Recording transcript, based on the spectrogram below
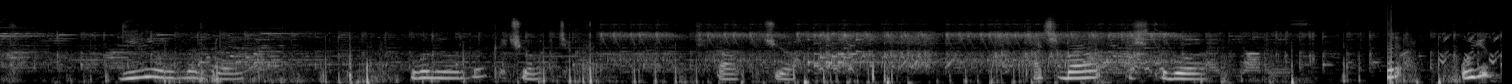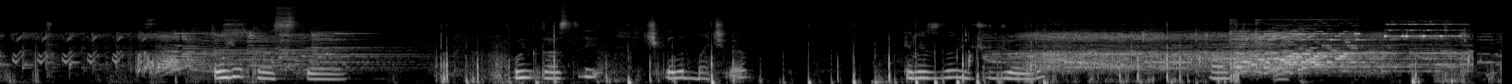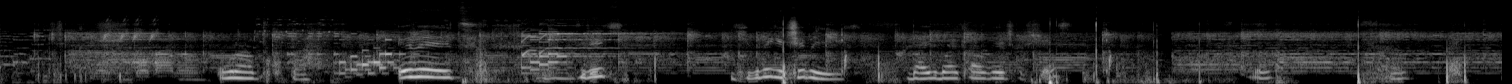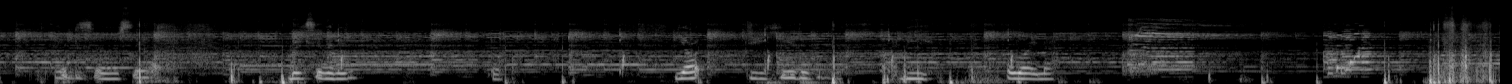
Geliyorum ben buraya. Orada? Kaçıyor çakal. Çakal kaçıyor. Kaçma. İşte bu. Oyun. Oyun kastı. Oyun kastı. Çıkalım maçtan. En azından üçüncü olduk. Artık. Geçemeyiz. Dynamite almaya çalışacağız. Şurada. Hangisi versek? Max'e verelim. Yok. Ya ikiye dokunma. Bir olayla.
